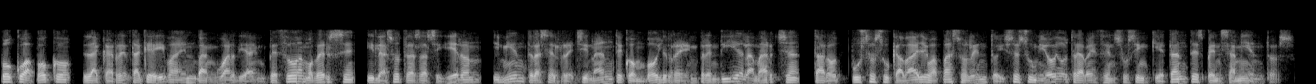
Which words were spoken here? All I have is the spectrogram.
Poco a poco, la carreta que iba en vanguardia empezó a moverse, y las otras la siguieron, y mientras el rechinante convoy reemprendía la marcha, Tarot puso su caballo a paso lento y se sumió otra vez en sus inquietantes pensamientos.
